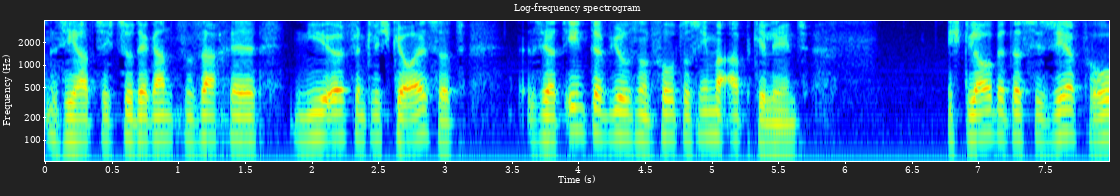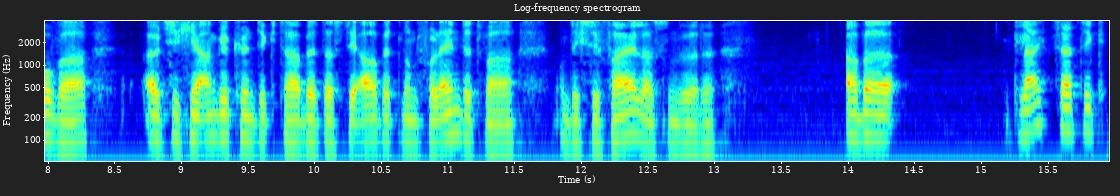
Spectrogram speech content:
Sie hat sich zu der ganzen Sache nie öffentlich geäußert. Sie hat Interviews und Fotos immer abgelehnt. Ich glaube, dass sie sehr froh war, als ich ihr angekündigt habe, dass die Arbeit nun vollendet war und ich sie freilassen würde. Aber gleichzeitig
